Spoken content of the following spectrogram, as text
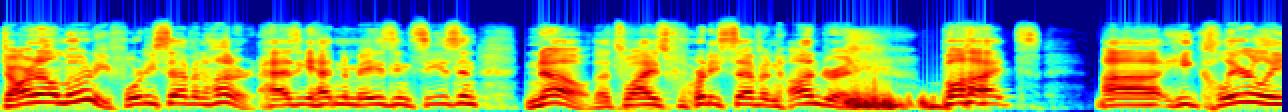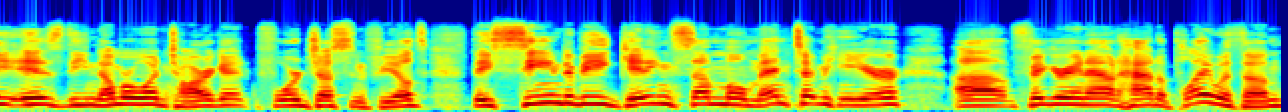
Darnell Mooney, 4,700. Has he had an amazing season? No, that's why he's 4,700. but uh, he clearly is the number one target for Justin Fields. They seem to be getting some momentum here, uh, figuring out how to play with them.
